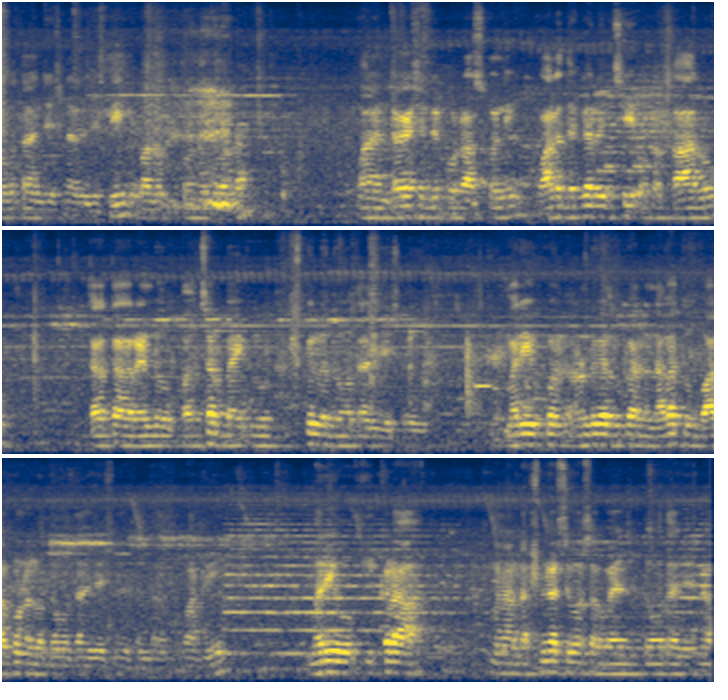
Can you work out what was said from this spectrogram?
దొంగతనం చేసినారని చెప్పి వాళ్ళు ఒప్పుకున్నది వాళ్ళ ఇంటర్వేషన్ రిపోర్ట్ రాసుకొని వాళ్ళ దగ్గర నుంచి ఒక కారు తర్వాత రెండు పల్సర్ బైక్లు స్కూల్లో దొంగతనం చేసినాయి. మరియు కొన్ని రెండు వేల రూపాయల నగదు బాల్కొండలో దొంగతనం చేసిన వాటిని. మరియు ఇక్కడ మన లక్ష్మీ నరసింహస్వామి వైన్ చేసిన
